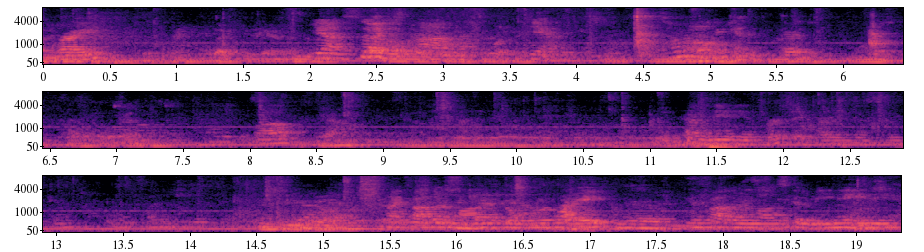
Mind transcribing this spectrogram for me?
right? thank you, Ken. Yeah, so, um, yeah. How was your weekend? Good? Good. Well. Have an eightieth birthday party this weekend. My father-in-law, right, your father-in-law's gonna be eighty,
